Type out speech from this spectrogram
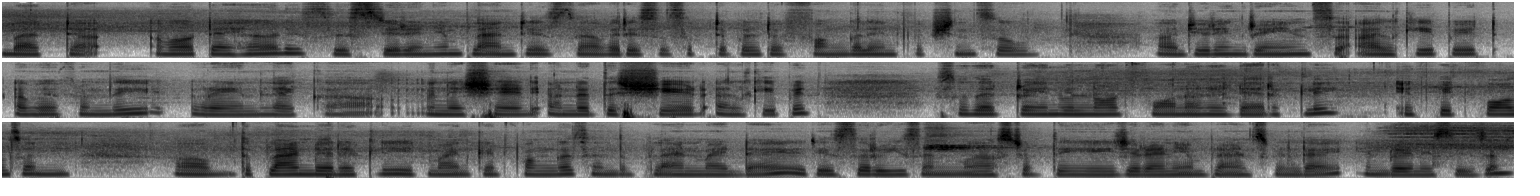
But uh, what I heard is this geranium plant is uh, very susceptible to fungal infection. So uh, during rains, I'll keep it away from the rain, like uh, in a shade, under the shade, I'll keep it so that rain will not fall on it directly. If it falls on uh, the plant directly, it might get fungus and the plant might die. It is the reason most of the geranium plants will die in rainy season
